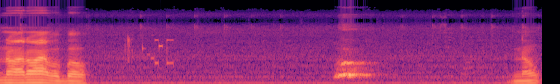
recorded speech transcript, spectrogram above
I know I don't have a bow. Nope.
